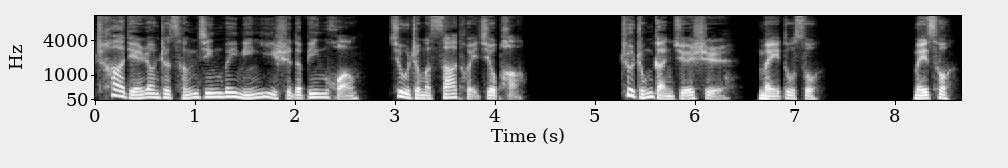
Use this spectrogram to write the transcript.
差点让这曾经威名一时的冰皇就这么撒腿就跑。这种感觉是美杜莎，没错，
